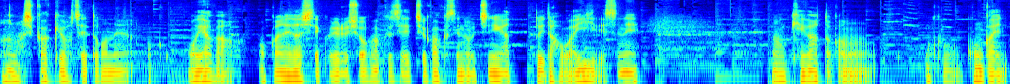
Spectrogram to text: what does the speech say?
あの歯科矯正とかね、親がお金出してくれる小学生、中学生のうちにやっといた方がいいですね。あの怪我とかも、今回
